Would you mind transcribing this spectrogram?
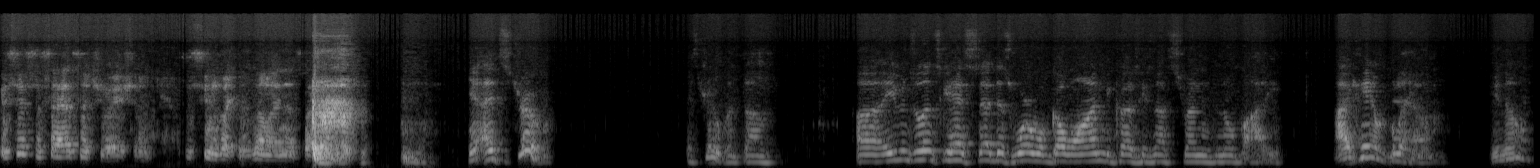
it's just a sad situation. It just seems like there's no end in sight. Yeah, it's true. It's true, but um, uh, even Zelensky has said this war will go on because he's not surrendering to nobody. I can't blame Yeah. him. You know,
